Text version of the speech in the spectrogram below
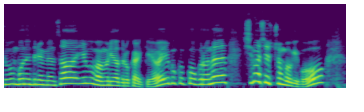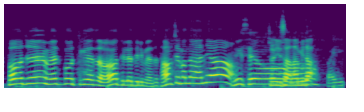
두분 보내드리면서 1부 마무리하도록 할게요. 1부 끝곡으로는 신원 씨의 추천곡이고, 버즈 Go Together 들려드리면서 다음 주에 만나요. 안녕! 안녕히 계세요. 전 인사 안 합니다. 빠이.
